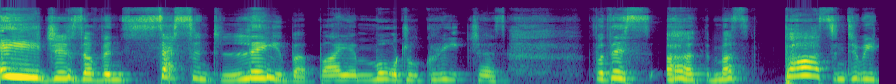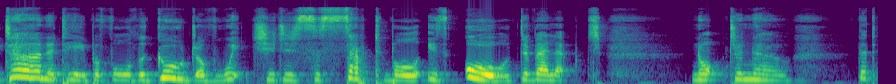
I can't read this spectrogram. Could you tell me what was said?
ages of incessant labour by immortal creatures for this earth must pass into eternity before the good of which it is susceptible is all developed, not to know that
